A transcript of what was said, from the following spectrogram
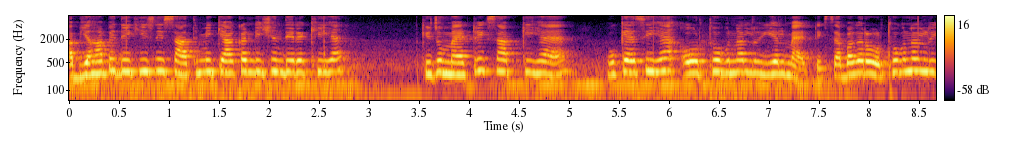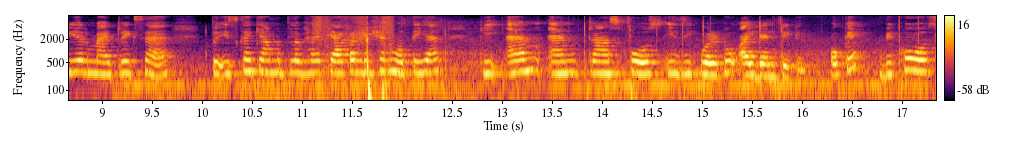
अब यहाँ पे देखिए इसने साथ में क्या कंडीशन दे रखी है? कि जो मैट्रिक्स आपकी है, वो कैसी है? ऑर्थोगोनल रियल मैट्रिक्स अब अगर ऑर्थोगोनल रियल मैट्रिक्स है तो इसका क्या मतलब है? क्या कंडीशन होती है? कि m m transpose is equal to identity okay because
